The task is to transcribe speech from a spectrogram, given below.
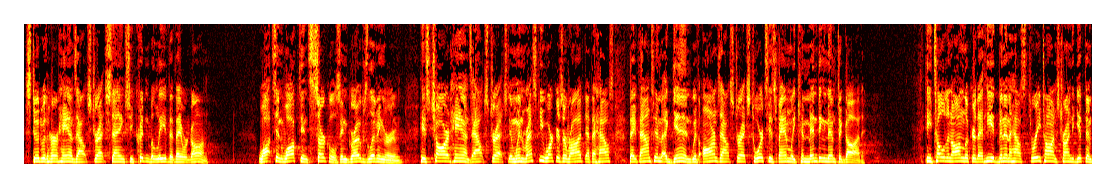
stood with her hands outstretched, saying she couldn't believe that they were gone. Watson walked in circles in Groves' living room his charred hands outstretched. And when rescue workers arrived at the house, they found him again with arms outstretched towards his family, commending them to God. He told an onlooker that he had been in the house three times trying to get them.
